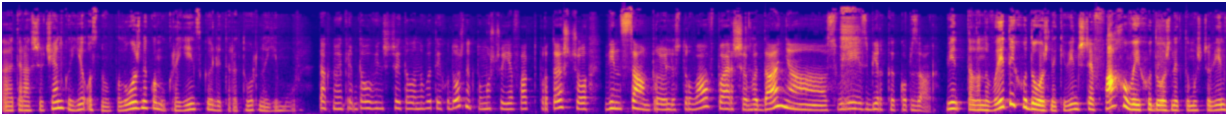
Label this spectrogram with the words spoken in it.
е, Тарас Шевченко є основоположником української літературної мови. Так, ну і крім того, він ще й талановитий художник, тому що є факт про те, що він сам проілюстрував перше видання своєї збірки Кобзар. Він талановитий художник, він ще фаховий художник, тому що він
